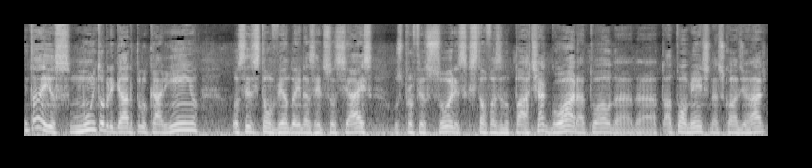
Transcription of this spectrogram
Então é isso. Muito obrigado pelo carinho. Vocês estão vendo aí nas redes sociais os professores que estão fazendo parte agora, atual, da, da, atualmente na escola de rádio,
